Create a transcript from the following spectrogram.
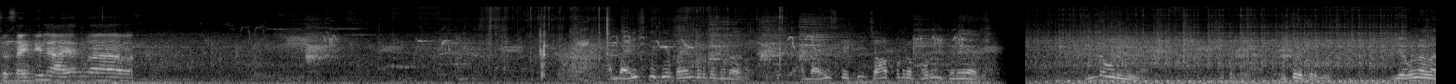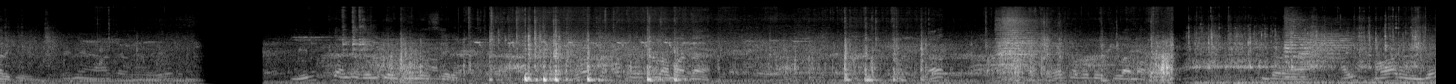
सोसाइटी आया அந்த ஐஸ் கட்டியை பயன்படுத்தக்கூடாது. அந்த ஐஸ் கட்டி சாப்பிட்ற பொருள் கிடையாது. எந்த ஒரு உத்தரப்பிரதேஷ் இது எவ்வளோ நாளாக இருக்கு? மில்க் அங்கே கொண்டு வைக்கிறீங்க சரி. விட்டுலாமா தான் ஆ? போட்டு விட்டுலாமா இந்த ஐஸ் பார் வந்து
